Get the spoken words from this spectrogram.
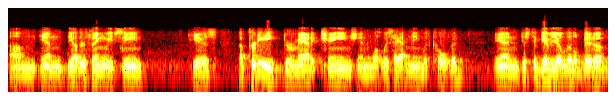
Um and the other thing we've seen is a pretty dramatic change in what was happening with COVID. And just to give you a little bit of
